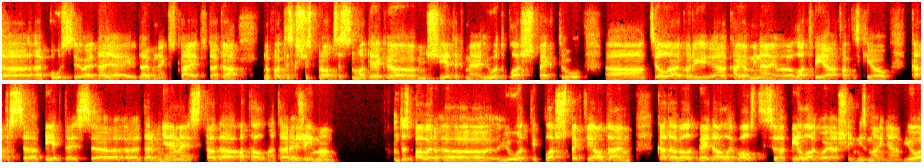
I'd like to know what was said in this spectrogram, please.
ar pusi vai daļēju darbinieku skaitu. Tā kā nu, faktiski šis process notiek, viņš ietekmē ļoti plašu spektru cilvēku. Arī, kā jau minēju, Latvijā faktiski jau katrs piektais darba ņēmējs strādā attālinātā režīmā. Un tas paver ļoti plašu spektru jautājumu, kādā veidā lai valstis pielāgojās šīm izmaiņām. Jo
